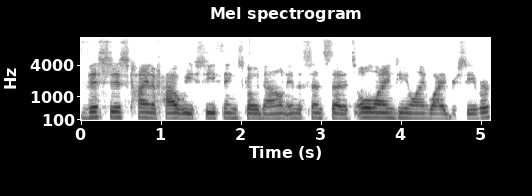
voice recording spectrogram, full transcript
this is kind of how we see things go down in the sense that it's O line, D line, wide receiver,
